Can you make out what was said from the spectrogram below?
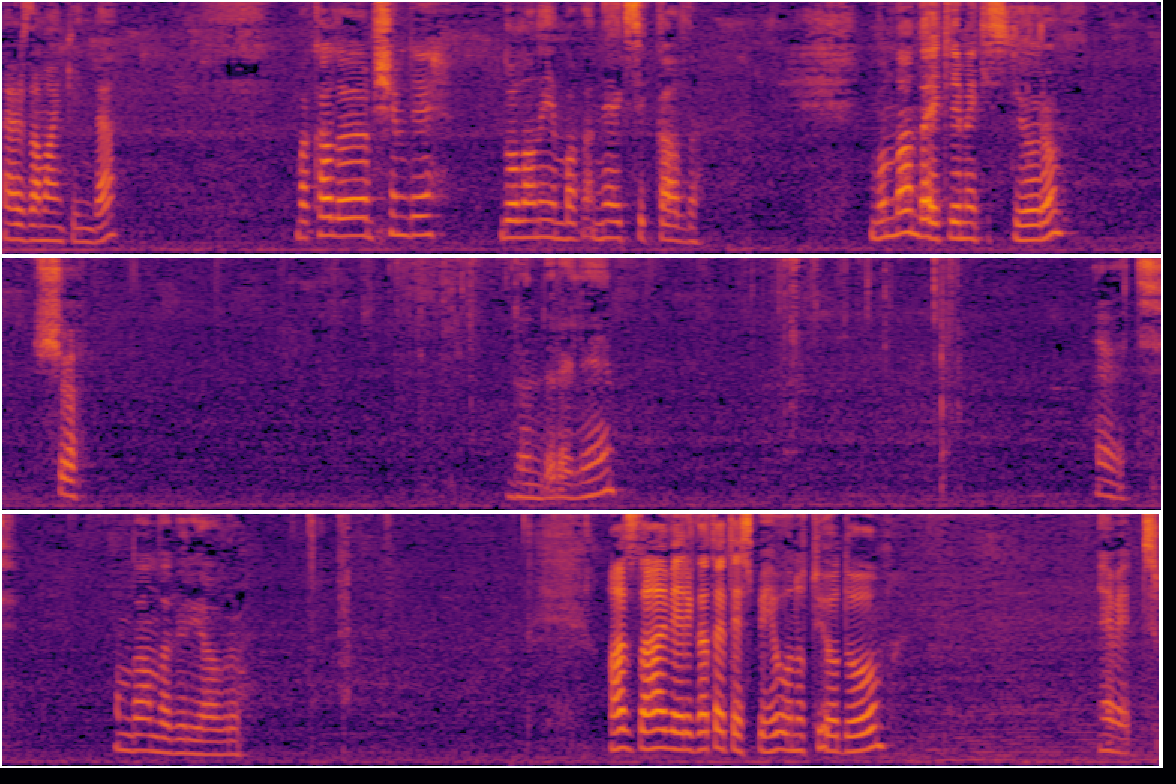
her zamankinden. Bakalım şimdi dolanayım bak ne eksik kaldı. Bundan da eklemek istiyorum. Şu. Döndürelim. Evet. Bundan da bir yavru. Az daha verigata tesbihi unutuyordum. Evet.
